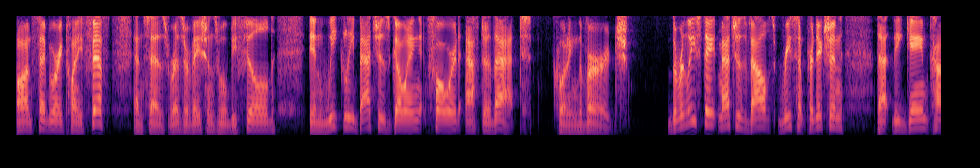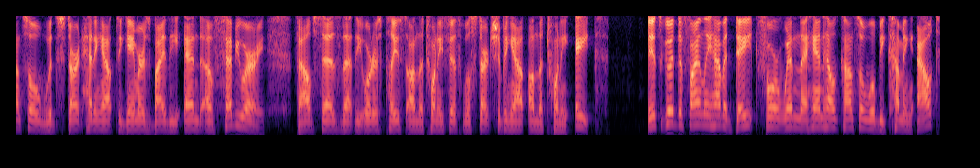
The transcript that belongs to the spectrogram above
on February 25th and says reservations will be filled in weekly batches going forward after that, quoting The Verge. The release date matches Valve's recent prediction that the game console would start heading out to gamers by the end of February. Valve says that the orders placed on the 25th will start shipping out on the 28th. It's good to finally have a date for when the handheld console will be coming out.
